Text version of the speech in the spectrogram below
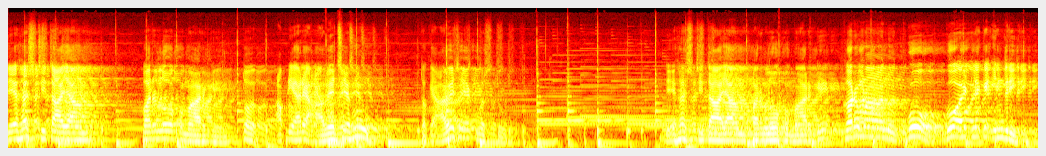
દેહસ્થિતાયામ, પરલોક માર્ગે. તો આપણી હારે આવે છે શું તો કે આવે છે એક વસ્તુ. દેહસ્થિતાયામ પરલોક માર્ગે કર્માનું ગો ગો એટલે કે ઇન્દ્રિય.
